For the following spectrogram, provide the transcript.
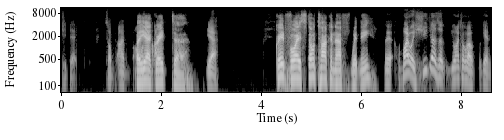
She did. So, I, But yeah, great, uh, Yeah. great voice. Don't talk enough, Whitney. Yeah. By the way, she does a. You want to talk about again?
